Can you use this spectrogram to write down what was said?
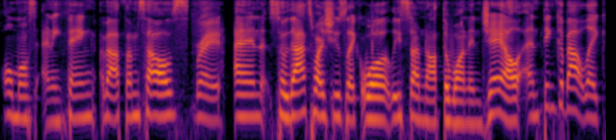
almost anything about themselves, right and so that's why she's like, well, at least I'm not the one in jail. And think about like,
